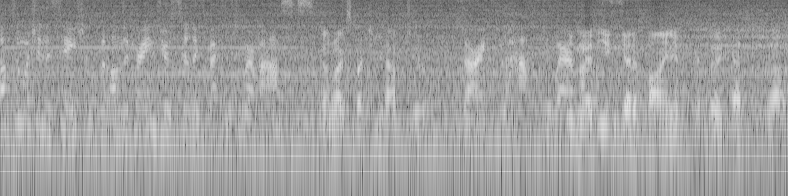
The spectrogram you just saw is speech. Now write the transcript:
not so much in the stations, but on the trains, you're still expected to wear masks. You're not expected. You have to. Sorry, you have to wear You can get, you can get a fine if, if it catches out.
